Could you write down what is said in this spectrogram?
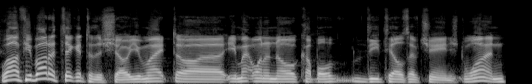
Well, if you bought a ticket to the show, you might uh, you might want to know a couple details have changed. One,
